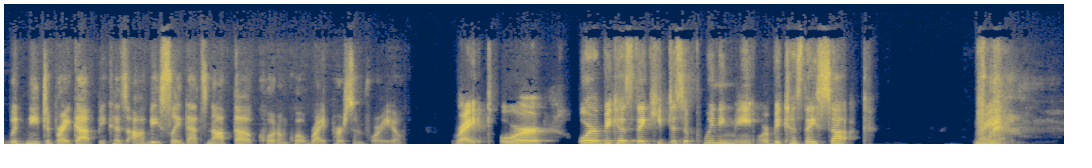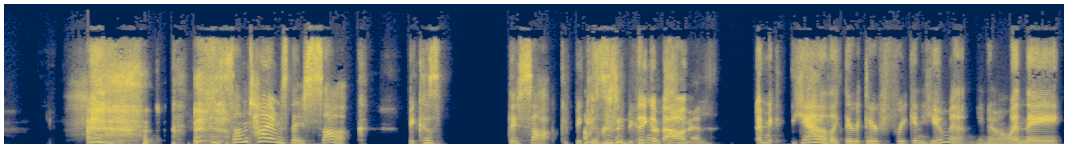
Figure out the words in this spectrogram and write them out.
would need to break up because obviously that's not the quote unquote right person for you. Right. Or or because they keep disappointing me, or because they suck. Right. Sometimes they suck because they suck. I Because the because thing about human. I mean, yeah, like they're they're freaking human, you know, and Mhm. they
